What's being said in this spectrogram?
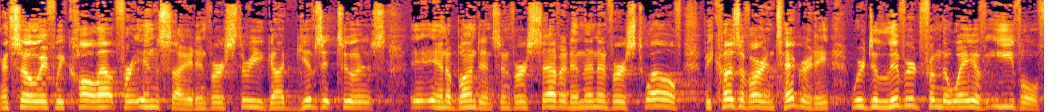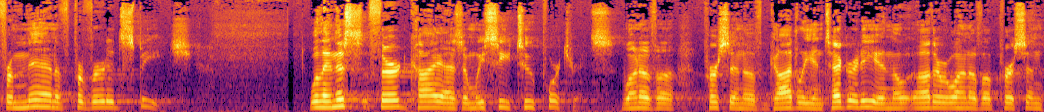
And so, if we call out for insight in verse 3, God gives it to us in abundance in verse 7. And then in verse 12, because of our integrity, we're delivered from the way of evil, from men of perverted speech. Well, in this third chiasm, we see two portraits one of a person of godly integrity, and the other one of a person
